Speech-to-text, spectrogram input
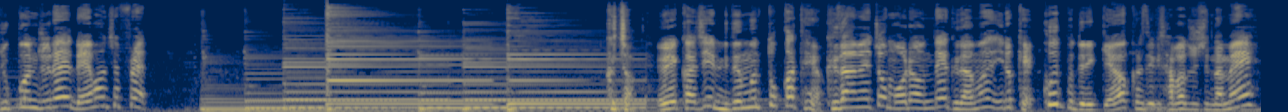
6번 줄에 네 번째 플랫. 여기까지 리듬은 똑같아요. 그 다음에 좀 어려운데 그 다음은 이렇게 코드표 드릴게요. 그래서 이렇게 잡아주신 다음에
